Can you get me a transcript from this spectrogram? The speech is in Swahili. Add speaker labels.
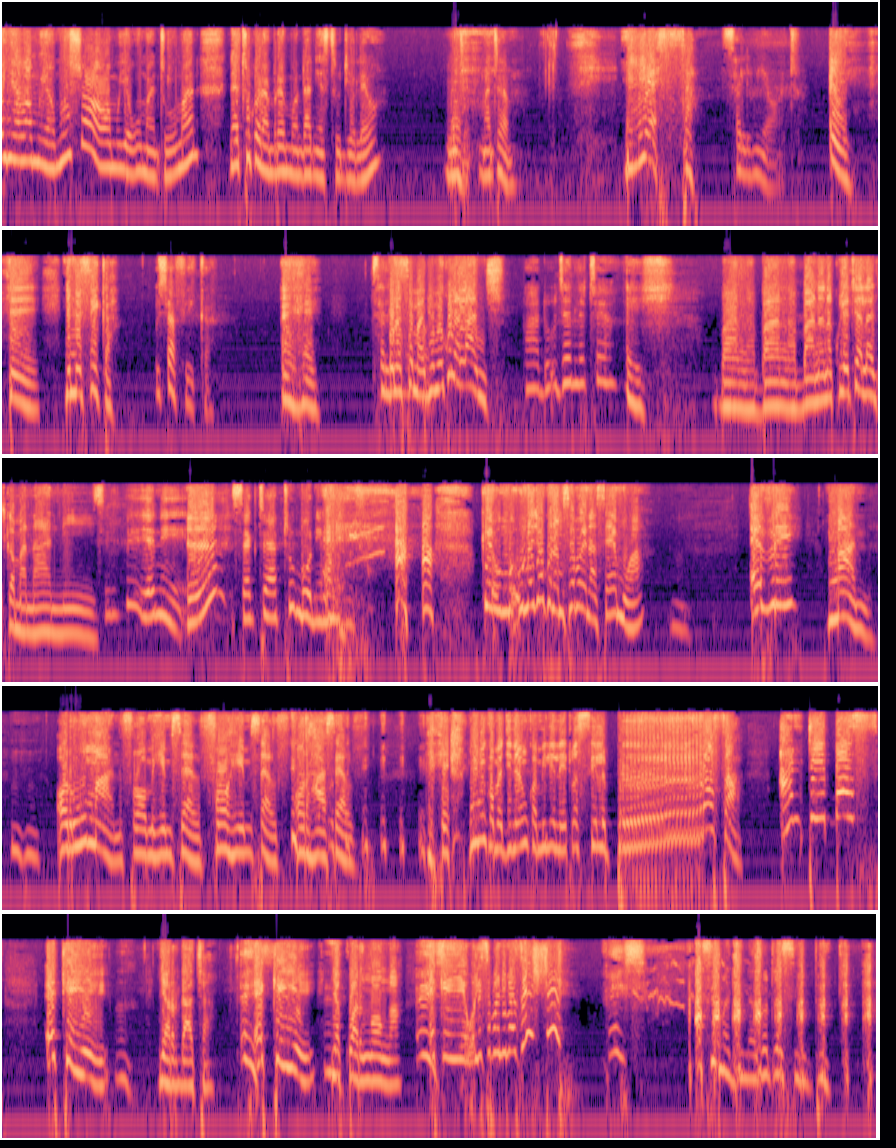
Speaker 1: kwenye awamu ya mwisho, awamu ya woman to woman, na tuko na mrembo ndani ya studio leo. Madam,
Speaker 2: Yes.
Speaker 1: salimia watu.
Speaker 2: Eh, eh, nimefika.
Speaker 1: Ushafika? eh,
Speaker 2: Unasema je, umekula lunch?
Speaker 1: bado hujaniletea?
Speaker 2: eh Bana bana bana nakuletea lunch kama nani?
Speaker 1: Simpi, yani
Speaker 2: Eh?
Speaker 1: sekta ya tumbo ni.
Speaker 2: Okay, um, unajua kuna msemo inasemwa every man mm-hmm. or woman from himself for himself or herself. Mimi kwa majina yangu kamili naitwa Silprosa Antibas aka mm.
Speaker 1: nyardacha
Speaker 2: aka Nyakwarngonga
Speaker 1: Eh.
Speaker 2: aka walisema ni mazishi.
Speaker 1: Eish, Si majina zote Silvi.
